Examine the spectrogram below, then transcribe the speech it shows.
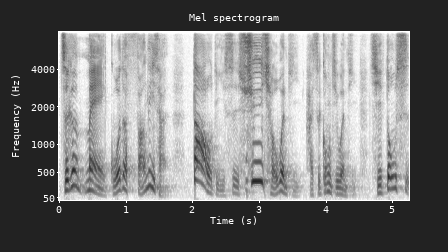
整个美国的房地产到底是需求问题还是供给问题？其实都是，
